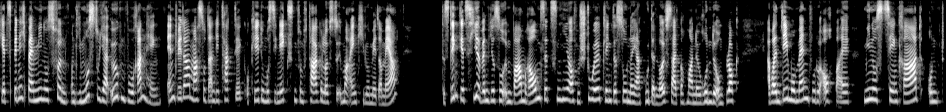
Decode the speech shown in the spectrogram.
jetzt bin ich bei minus 5 und die musst du ja irgendwo ranhängen. Entweder machst du dann die Taktik, okay, du musst die nächsten fünf Tage läufst du immer ein Kilometer mehr. Das klingt jetzt hier, wenn wir so im warmen Raum sitzen, hier auf dem Stuhl, klingt das so, naja, gut, dann läufst du halt noch mal eine Runde um Block. Aber in dem Moment, wo du auch bei minus 10 Grad und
